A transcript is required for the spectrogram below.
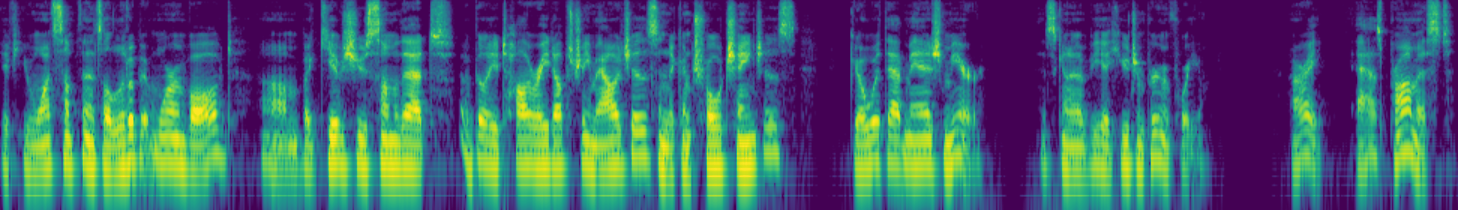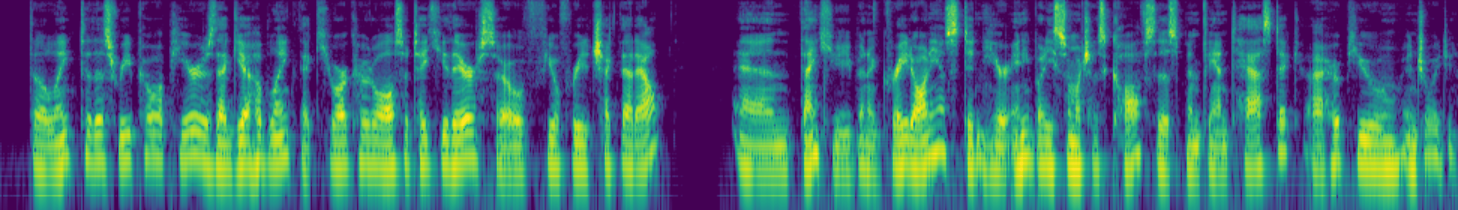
If you want something that's a little bit more involved, um, but gives you some of that ability to tolerate upstream outages and to control changes, go with that managed mirror. It's going to be a huge improvement for you. All right, as promised, the link to this repo up here is that GitHub link. That QR code will also take you there, so feel free to check that out. And thank you. You've been a great audience. Didn't hear anybody so much as cough, so it's been fantastic. I hope you enjoyed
